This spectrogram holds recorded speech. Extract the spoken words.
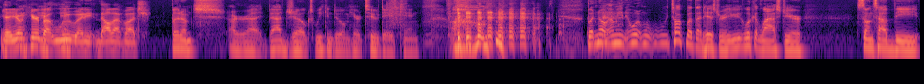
yeah. You don't hear about Lou any all that much. but um, all right, bad jokes. We can do them here too, Dave King. Um, but no, I mean, we talk about that history. You look at last year, Suns had the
